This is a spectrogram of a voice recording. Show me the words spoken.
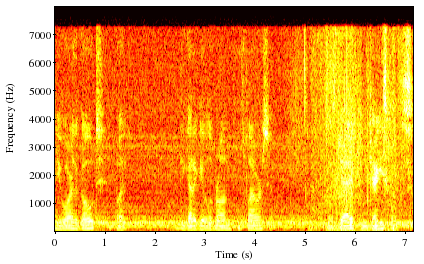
You are the goat, but you gotta give LeBron his flowers. This is Jag from Jaggy Sports.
